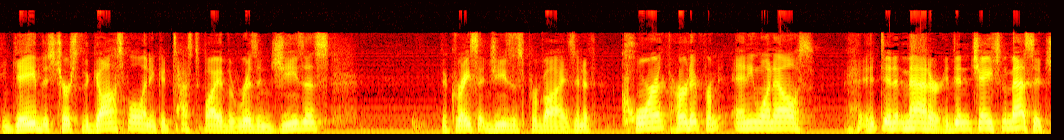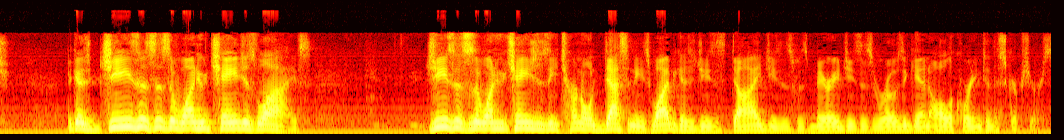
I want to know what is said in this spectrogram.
He gave this church the gospel and he could testify of the risen Jesus, the grace that Jesus provides. And if Corinth heard it from anyone else, it didn't matter. It didn't change the message because Jesus is the one who changes lives. Jesus is the one who changes eternal destinies. Why? Because Jesus died, Jesus was buried, Jesus rose again, all according to the scriptures.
